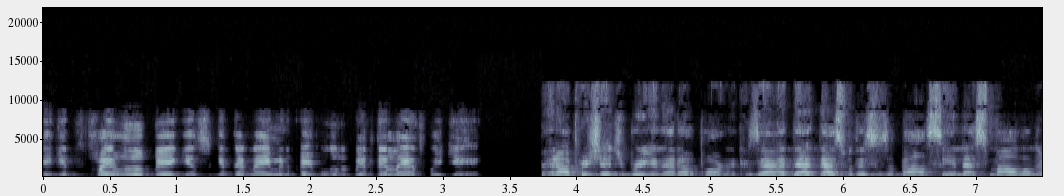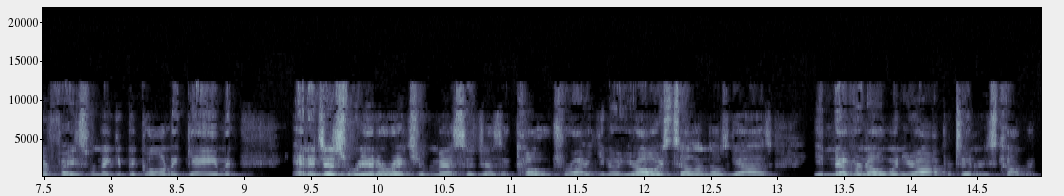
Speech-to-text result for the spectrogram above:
and get to play a little bit, get, get their name in the paper a little bit that last weekend. Man, I appreciate you bringing that up, partner, because that, that that's what this is about. Seeing that smile on their face when they get to go in the game and and it just reiterates your message as a coach, right? You know, you're always telling those guys – you never know when your opportunity's coming.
